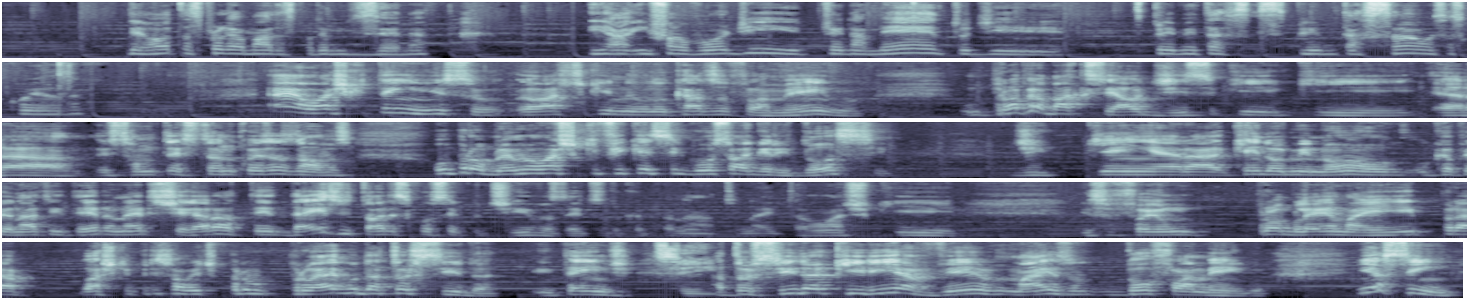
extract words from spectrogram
derrotas programadas, podemos dizer, né? E a, em favor de treinamento, de experimenta, experimentação, essas coisas, né? É, eu acho que tem isso. Eu acho que no, no caso do Flamengo, o próprio Abaxial disse que, que era. Estão testando coisas novas. O problema, eu acho que fica esse gosto agridoce de quem era quem dominou o, o, campeonato inteiro, né? Eles chegaram a ter 10 vitórias consecutivas dentro do campeonato, né? Então acho que isso foi um problema aí para acho que principalmente pro, pro ego da torcida, entende? Sim. A torcida queria ver mais do Flamengo. E assim,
